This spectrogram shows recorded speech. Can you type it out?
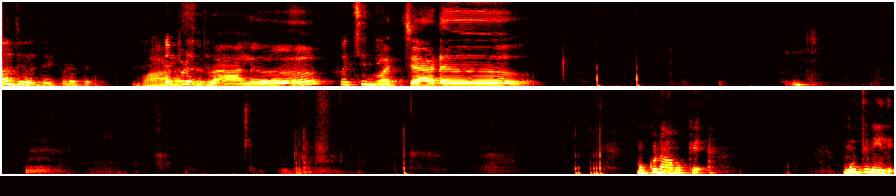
వద్దు వద్దు ఇప్పుడు వద్దు. వారసురాలు వచ్చింది. వచ్చాడు. ముక్కు నా ముక్కే. మూతి నీది.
